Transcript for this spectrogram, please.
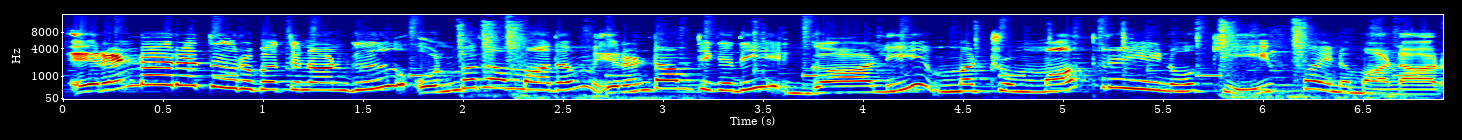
இரண்டாயிரத்து இருபத்தி நான்கு ஒன்பதாம் மாதம் இரண்டாம் திகதி காலி மற்றும் மாத்திரையை நோக்கி பயணமானார்.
